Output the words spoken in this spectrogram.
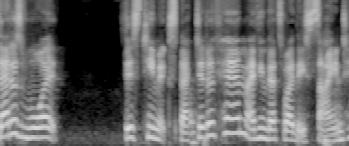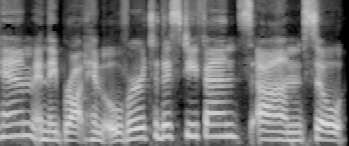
that is what this team expected of him. I think that's why they signed him and they brought him over to this defense. Um, so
